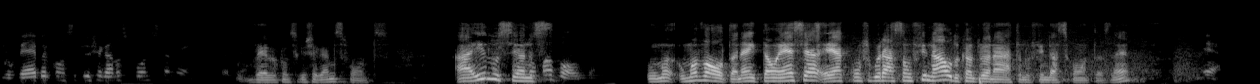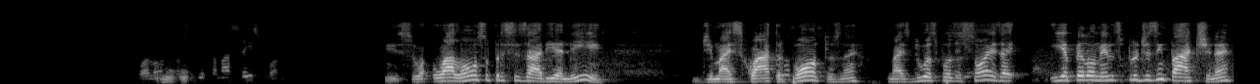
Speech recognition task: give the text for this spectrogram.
E o Weber conseguiu chegar nos pontos também. Tá o Weber conseguiu chegar nos pontos. Aí, Luciano. Uma volta. Uma, uma volta, né? Então essa é a, é a configuração final do campeonato, no fim das contas, né? É. O Alonso o, conseguiu somar seis pontos. Isso. O, o Alonso precisaria ali de mais quatro duas pontos, posições. né? Mais duas posições, ia pelo menos para o desempate, né?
